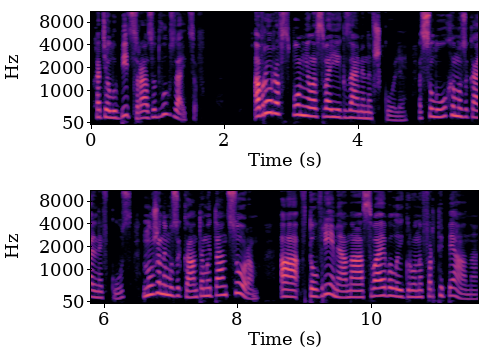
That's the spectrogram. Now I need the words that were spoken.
Хотел убить сразу двух зайцев. Аврора вспомнила свои экзамены в школе. Слух и музыкальный вкус нужен и музыкантам, и танцорам. А в то время она осваивала игру на фортепиано.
